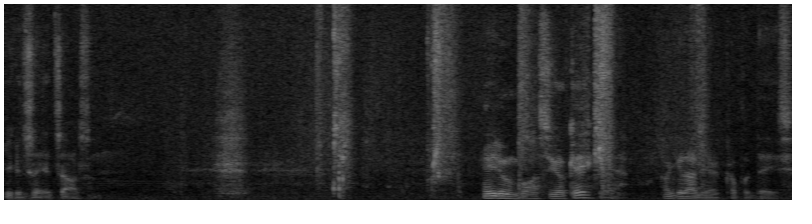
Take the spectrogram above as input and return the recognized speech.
you can say it's awesome. How you doing, boss? You okay? Yeah. I'll get out of here in a couple of days.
